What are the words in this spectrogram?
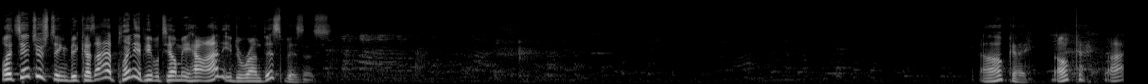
Well, it's interesting because I have plenty of people tell me how I need to run this business. Okay, okay. I,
